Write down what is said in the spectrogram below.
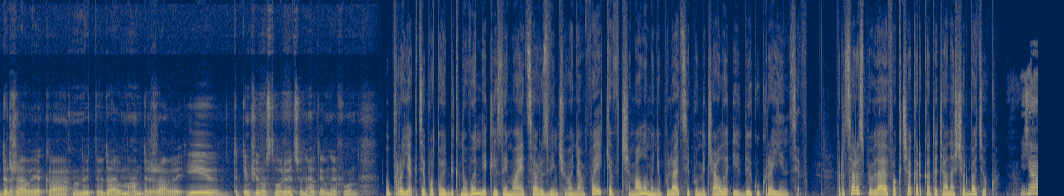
держави, яка ну, не відповідає вимогам держави, і таким чином створюється негативний фон. У проєкті по той бік новин, який займається розвінчуванням фейків, чимало маніпуляцій помічали і в бік українців. Про це розповідає фактчекерка Тетяна Щербатюк. Я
